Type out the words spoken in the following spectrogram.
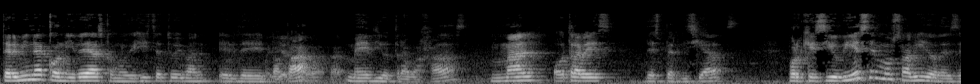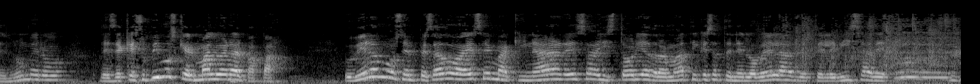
termina con ideas, como dijiste tú, Iván, el de Medio papá, medio trabajadas, mal, otra vez desperdiciadas. Porque si hubiésemos sabido desde el número, desde que supimos que el malo era el papá, hubiéramos empezado a ese maquinar esa historia dramática, esa telenovela de Televisa de "Ah,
